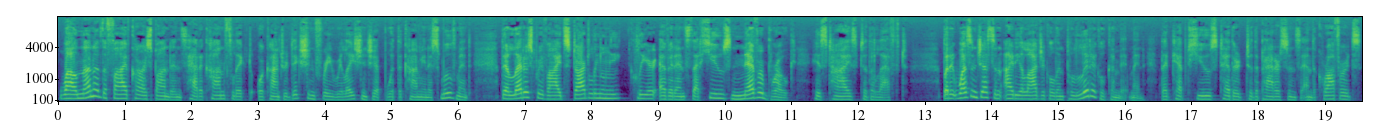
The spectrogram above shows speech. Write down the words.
while none of the five correspondents had a conflict or contradiction free relationship with the communist movement, their letters provide startlingly clear evidence that Hughes never broke his ties to the left. But it wasn't just an ideological and political commitment that kept Hughes tethered to the Pattersons and the Crawfords.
